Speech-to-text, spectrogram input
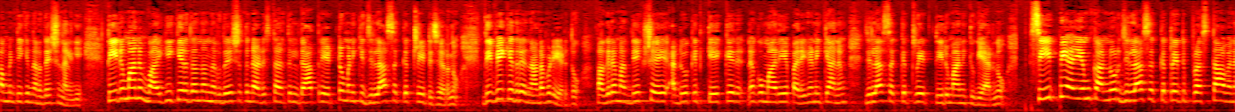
കമ്മിറ്റിക്ക് നിർദ്ദേശം നൽകി. തീരുമാനം വൈകിക്കരുതെന്ന നിർദ്ദേശത്തിന്റെ അടിസ്ഥാനത്തിൽ രാത്രി എട്ട് മണിക്ക് ജില്ലാ സെക്രട്ടേറിയറ്റ് ചേർന്നു. ദിവ്യക്കെതിരെ നടപടിയെടുത്തു. പകരം അധ്യക്ഷയായി അഡ്വക്കേറ്റ് കെ കെ രത്നകുമാരിയെ പരിഗണിക്കാനും ജില്ലാ സെക്രട്ടേറിയറ്റ് തീരുമാനിക്കുകയായിരുന്നു. C P I M Kannur ജില്ലാ സെക്രട്ടേറിയറ്റ് പ്രസ്താവന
